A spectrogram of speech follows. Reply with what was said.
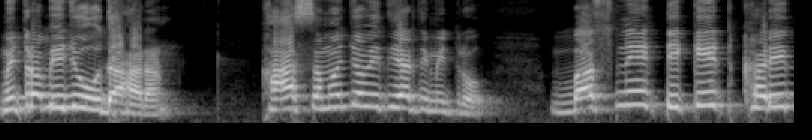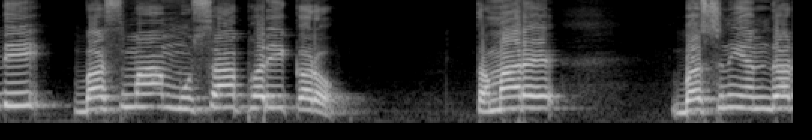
મિત્રો, બીજું ઉદાહરણ. ખાસ સમજો વિદ્યાર્થી મિત્રો, બસની ટિકિટ ખરીદી બસમાં મુસાફરી કરો. તમારે બસની અંદર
